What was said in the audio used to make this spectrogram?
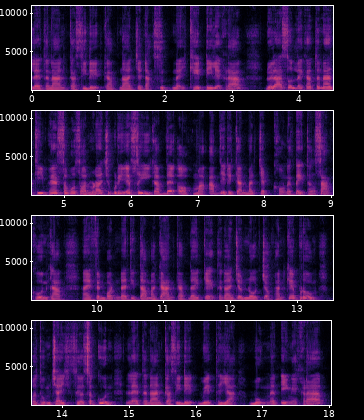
และทางด้านกาซิเดตครับน่าจะหนักสุดในเคสนี้แหละครับ โดยล่าสุดเลยครับทางด้านทีมแพทย์สโมสรราชบุรี FC ครับได้ออกมาอัปเดตการบาดเจ็บของนักเตะทั้ง 3 คนครับให้แฟนบอลได้ติดตามอาการครับได้แก่ทางด้านเจ้าโน้ตเจ้าพันแก้พรมปฐมชัยเสือสกุล และทางด้านกาซิเดตเวทยาบุ่งนั่นเองนะครับ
